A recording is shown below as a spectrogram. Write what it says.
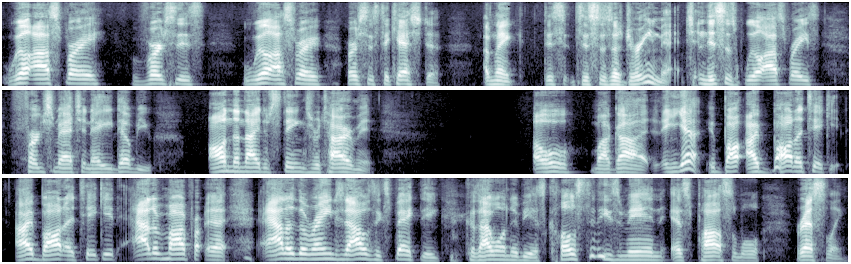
Will Ospreay versus Will Ospreay versus Takeshita. I'm like, this this is a dream match, and this is Will Ospreay's first match in AEW on the night of Sting's retirement. Oh my God! And yeah, bought, I bought a ticket. I bought a ticket out of my uh, out of the range that I was expecting because I wanted to be as close to these men as possible wrestling.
